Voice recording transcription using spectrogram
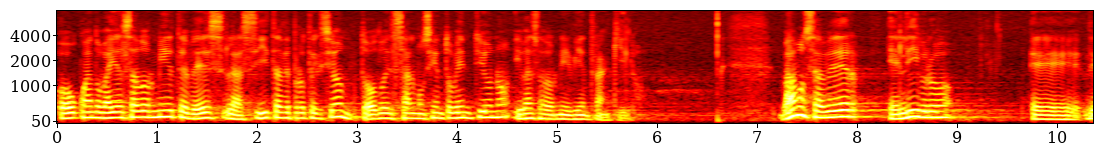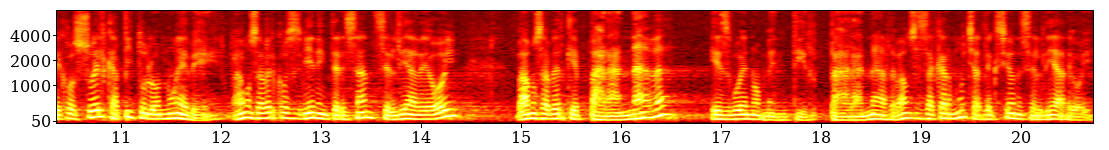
O cuando vayas a dormir te ves la cita de protección, todo el Salmo 121 y vas a dormir bien tranquilo. Vamos a ver el libro eh, de Josué, el capítulo 9. Vamos a ver cosas bien interesantes el día de hoy. Vamos a ver que para nada es bueno mentir, para nada. Vamos a sacar muchas lecciones el día de hoy.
